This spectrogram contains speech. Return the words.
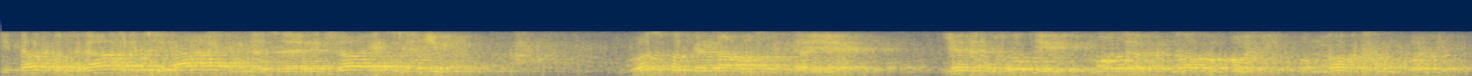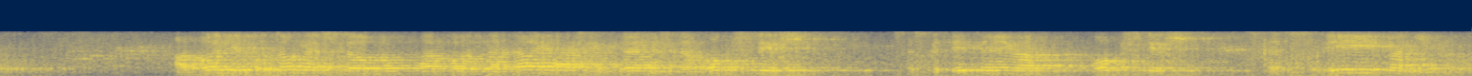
I tako tražeći način da zajedničari sa njima. Gospod ga nalazi da je jedan drugi model mnogo bolji, po mnogo bolji A bolje po tome što ako na taj način kreneš da opštiš sa svetiteljima, opštiš sa svima njima.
